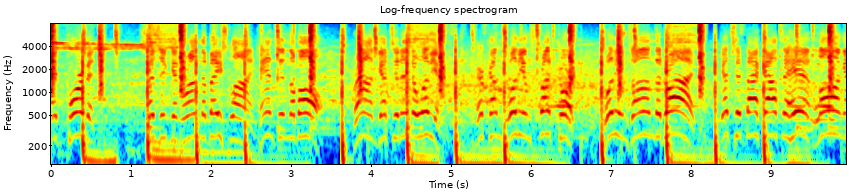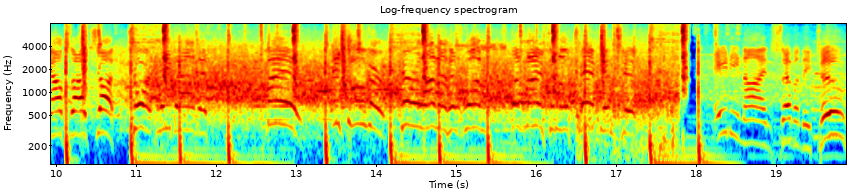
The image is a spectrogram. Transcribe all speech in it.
Ed Corbett says he can run the baseline. Hands in the ball. Brown gets it into Williams. Here comes Williams front court. Williams on the drive. Gets it back out to him. Long outside shot. Short rebounded. May. It's over. Carolina has won the national championship. 89-72.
